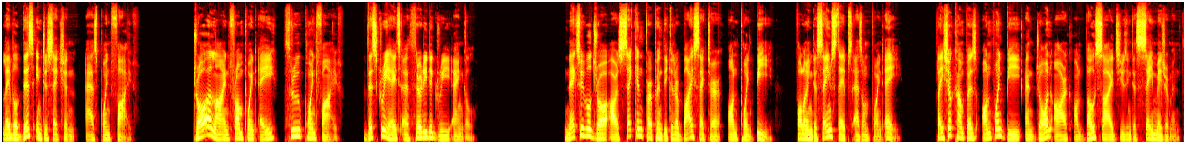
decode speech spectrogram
Label this intersection as point 5. Draw a line from point A through point 5. This creates a 30 degree angle. Next, we will draw our second perpendicular bisector on point B, following the same steps as on point A. Place your compass on point B and draw an arc on both sides using the same measurement.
